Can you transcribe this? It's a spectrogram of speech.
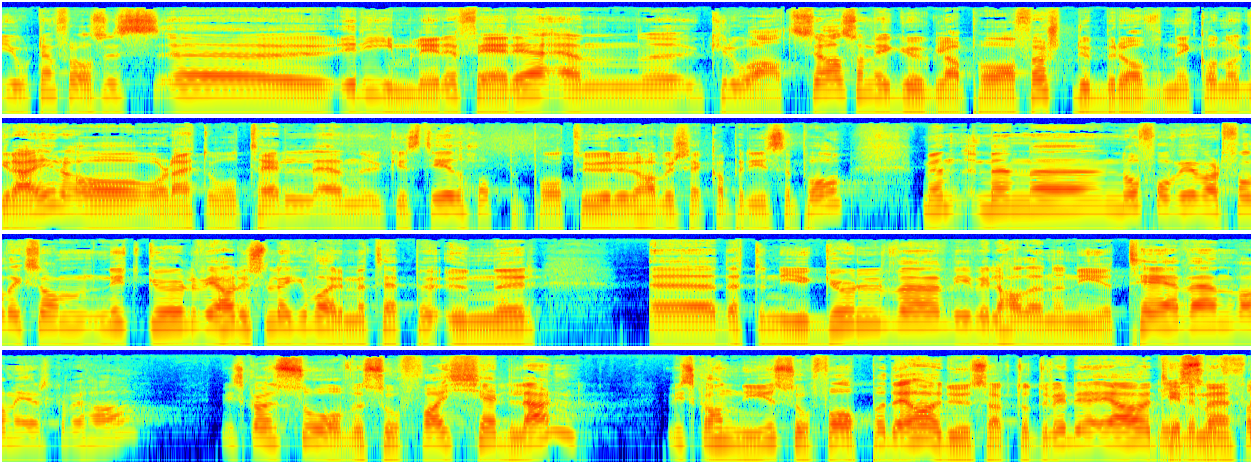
gjort en forholdsvis uh, rimeligere ferie enn eh, Kroatia, som vi googla på først. Dubrovnik og noe greier, og ålreite hotell en ukes tid. Hoppe-på-turer har vi sjekka priser på. Men, men uh, nå får vi i hvert fall liksom nytt gull, Vi har lyst til å legge varmeteppe under eh, dette nye gulvet. Vi vil ha denne nye TV-en. Hva mer skal vi ha? Vi skal ha en sovesofa i kjelleren. Vi skal ha ny sofa oppe, det har jo du sagt at du vil. Jeg har jo til og med.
